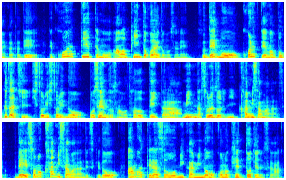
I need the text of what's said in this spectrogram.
え方で、でこうやって言ってもあんまピンとこないと思うんですよね。でも、これってまあ僕たち一人一人のご先祖さんを辿ってっていったら、みんなそれぞれに神様なんですよ。で、その神様なんですけど、アマテラス大神のこの血統っていうんですか？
